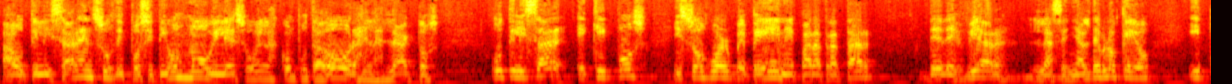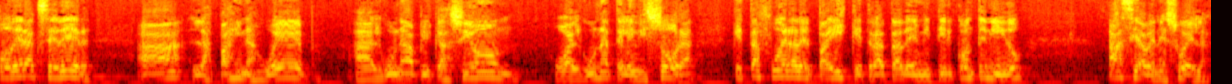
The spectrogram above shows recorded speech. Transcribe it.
a utilizar en sus dispositivos móviles o en las computadoras, en las lactos, utilizar equipos y software VPN para tratar de desviar la señal de bloqueo y poder acceder a las páginas web, a alguna aplicación o alguna televisora que está fuera del país que trata de emitir contenido hacia Venezuela.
